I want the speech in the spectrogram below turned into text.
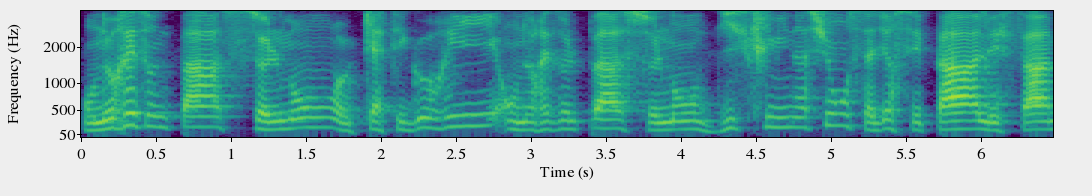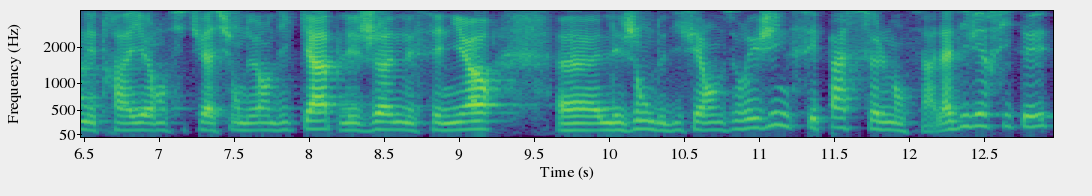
on ne raisonne pas seulement euh, catégorie, on ne raisonne pas seulement discrimination, c'est-à-dire c'est pas les femmes, les travailleurs en situation de handicap, les jeunes, les seniors, euh, les gens de différentes origines, c'est pas seulement ça. La diversité,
